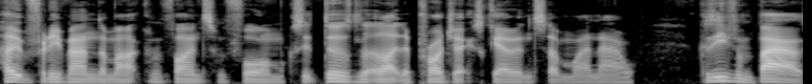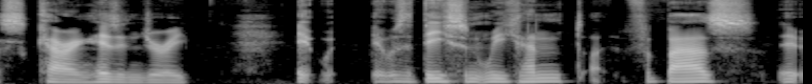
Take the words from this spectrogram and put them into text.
hopefully Van der Mark can find some form because it does look like the project's going somewhere now. Because even Baz carrying his injury, it it was a decent weekend uh, for Baz. It,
